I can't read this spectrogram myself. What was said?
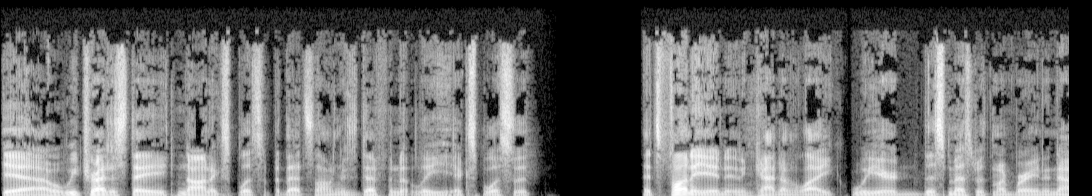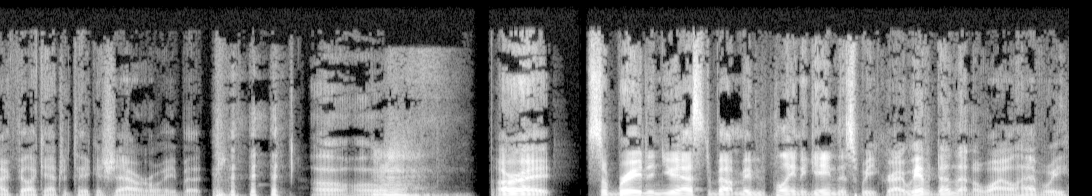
yeah. We try to stay non-explicit, but that song is definitely explicit. It's funny and, and kind of like weird. This messed with my brain, and now I feel like I have to take a shower away. But oh, oh. all right. So Brandon, you asked about maybe playing a game this week, right? We haven't done that in a while, have we?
